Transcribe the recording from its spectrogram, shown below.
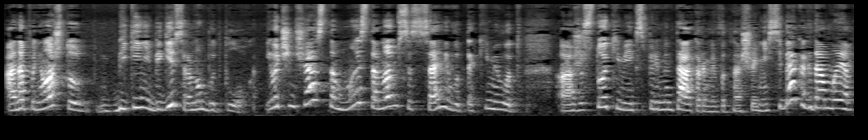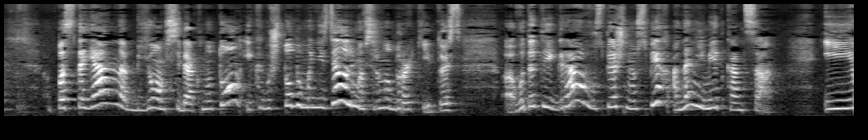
она поняла, что беги, не беги, все равно будет плохо. И очень часто мы становимся сами вот такими вот жестокими экспериментаторами в отношении себя, когда мы постоянно бьем себя кнутом, и как бы что бы мы ни сделали, мы все равно дураки. То есть э, вот эта игра в успешный успех, она не имеет конца. И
